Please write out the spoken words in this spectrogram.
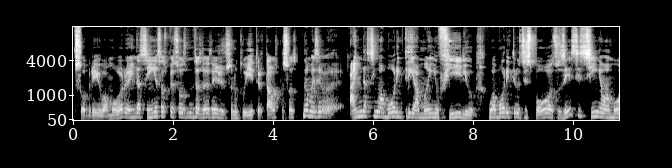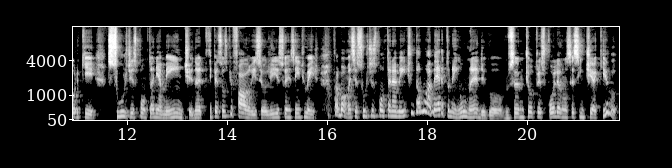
sobre o amor, ainda assim essas pessoas, muitas vezes vejo isso no Twitter e tal, as pessoas, não, mas eu, ainda assim o amor entre a mãe e o filho, o amor entre os esposos, esse sim é um amor que surge espontaneamente, né? Tem pessoas que falam isso, eu li isso recentemente. Tá bom, mas se surge espontaneamente, então não há mérito nenhum, né? Digo, você não tinha outra escolha a não ser sentir aquilo.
